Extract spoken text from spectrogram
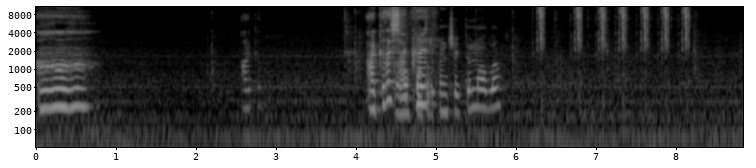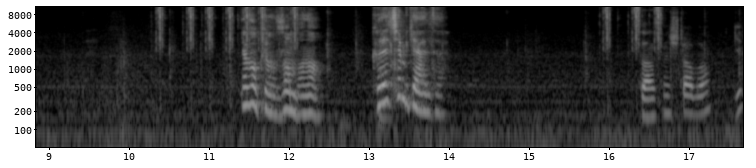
Aa. Arka- Arkadaşlar Ama kre- fotoğrafını çektin mi abla? ne bakıyorsun lan bana? Kraliçe mi geldi? Sensin işte abla. Git.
